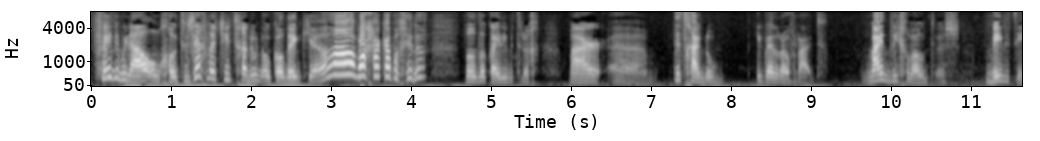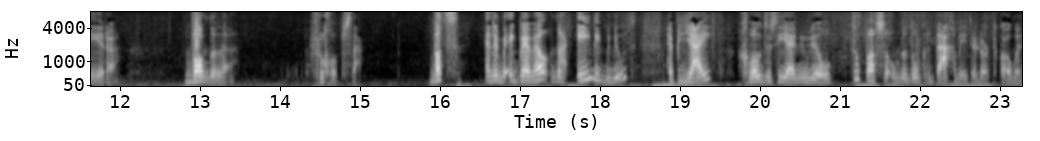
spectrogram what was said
fenomenaal om gewoon te zeggen dat je iets gaat doen. Ook al denk je, ah, waar ga ik aan beginnen? Want dan kan je niet meer terug. Maar uh, dit ga ik doen. Ik ben erover uit. Mijn drie gewoontes: mediteren, wandelen vroeg opstaan. Wat? En ik ben wel naar één ding benieuwd. Heb jij gewoontes die jij nu wil toepassen om de donkere dagen beter door te komen?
